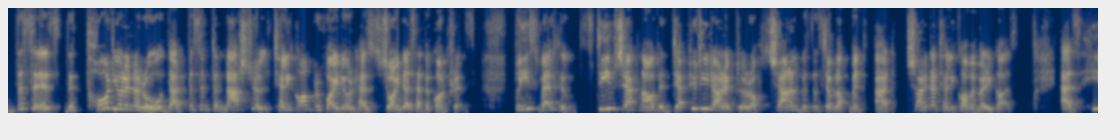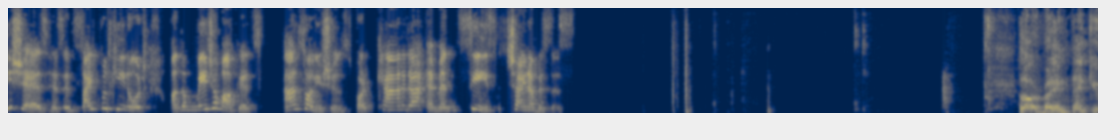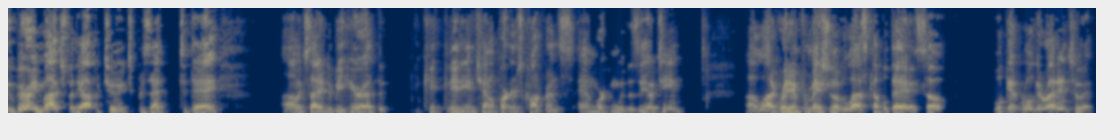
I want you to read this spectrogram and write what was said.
This is the third year in a row that this international telecom provider has joined us at the conference. Please welcome Steve Jacknow, the Deputy Director of Channel Business Development at China Telecom Americas, as he shares his insightful keynote on the major markets and solutions for Canada MNC's China business. Hello, everybody, and thank you very much for the opportunity to present today. I'm excited to be here at the Canadian Channel Partners Conference and working with the Zio team. A lot of great information over the last couple days, so we'll get we'll get right into it.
